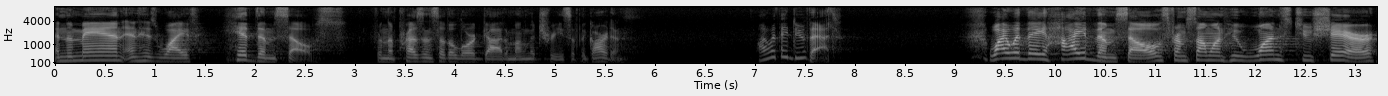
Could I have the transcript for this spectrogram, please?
And the man and his wife hid themselves from the presence of the Lord God among the trees of the garden. Why would they do that? Why would they hide themselves from someone who wants to share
